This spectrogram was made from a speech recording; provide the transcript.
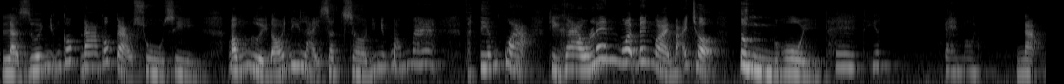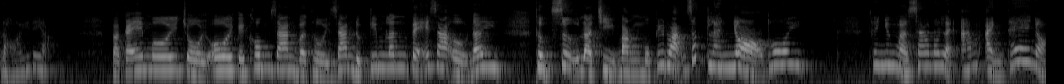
là dưới những gốc đa gốc cảo xù xì, bóng người đói đi lại giật sờ như những bóng ma và tiếng quạ thì gào lên ngoài bên ngoài bãi chợ từng hồi thê thiết. Các em ơi, nạn đói đấy ạ. Và các em ơi, trời ơi, cái không gian và thời gian được Kim Lân vẽ ra ở đây Thực sự là chỉ bằng một cái đoạn rất là nhỏ thôi Thế nhưng mà sao nó lại ám ảnh thế nhở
